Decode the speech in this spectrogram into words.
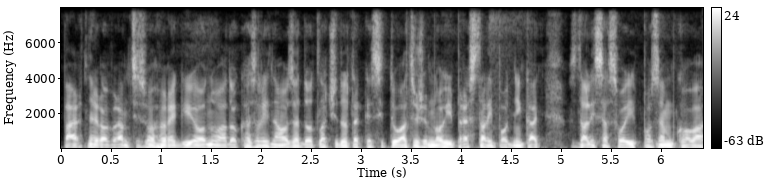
partnerov v rámci svojho regiónu a dokázali naozaj dotlačiť do také situácie, že mnohí prestali podnikať, zdali sa svojich pozemkov a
